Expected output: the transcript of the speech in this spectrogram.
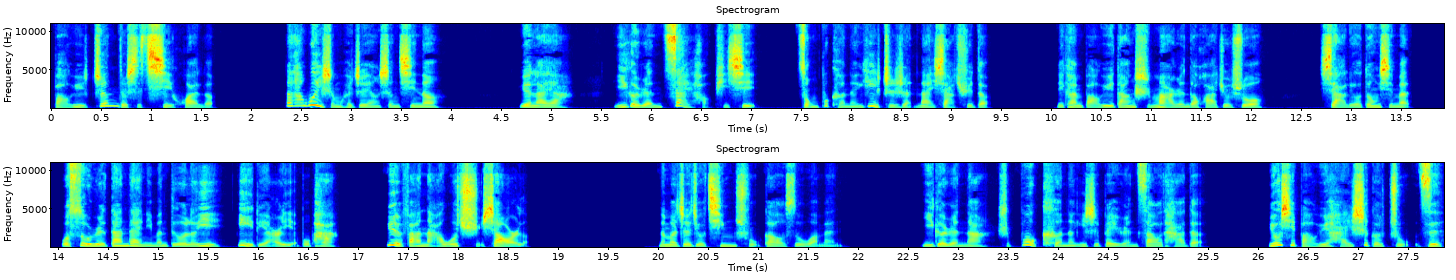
宝玉真的是气坏了。那他为什么会这样生气呢？原来呀，一个人再好脾气，总不可能一直忍耐下去的。你看宝玉当时骂人的话，就说：“下流东西们，我素日担待你们得了意，一点儿也不怕，越发拿我取笑儿了。”那么这就清楚告诉我们，一个人呐是不可能一直被人糟蹋的。尤其宝玉还是个主子，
